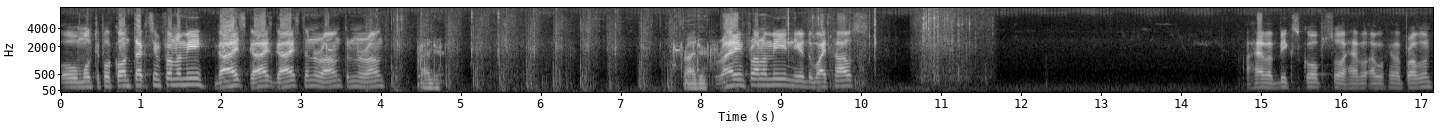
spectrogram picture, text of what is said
Oh, multiple contacts in front of me. Guys, guys, guys, turn around, turn around. Roger. Roger. Right in front of me, near the White House. I have a big scope, so I have a, I will have a problem.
